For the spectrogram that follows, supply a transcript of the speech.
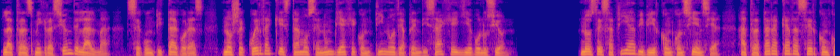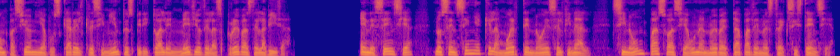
La transmigración del alma, según Pitágoras, nos recuerda que estamos en un viaje continuo de aprendizaje y evolución. Nos desafía a vivir con conciencia, a tratar a cada ser con compasión y a buscar el crecimiento espiritual en medio de las pruebas de la vida. En esencia, nos enseña que la muerte no es el final, sino un paso hacia una nueva etapa de nuestra existencia.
